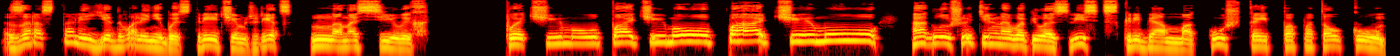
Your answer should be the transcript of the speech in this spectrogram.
зарастали едва ли не быстрее, чем жрец наносил их. «Почему? Почему? Почему?» Оглушительно вопила слизь, скребя макушкой по потолку.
